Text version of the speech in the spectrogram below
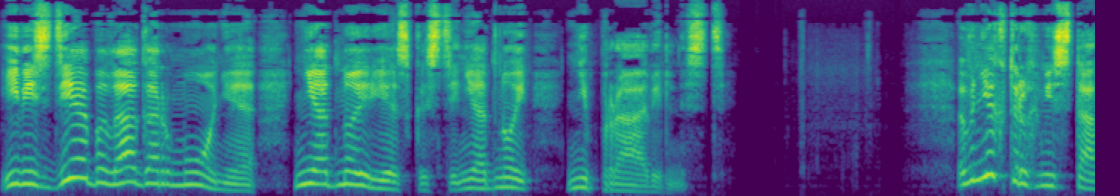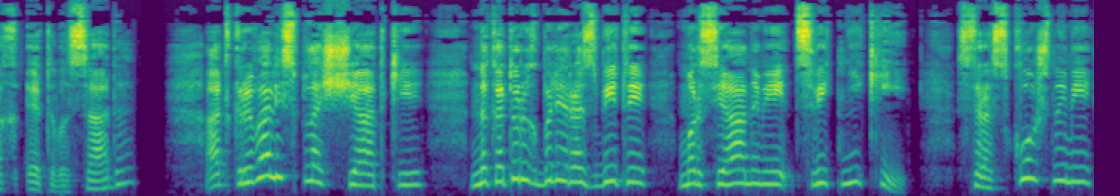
И везде была гармония, ни одной резкости, ни одной неправильности. В некоторых местах этого сада открывались площадки, на которых были разбиты марсианами цветники с роскошными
